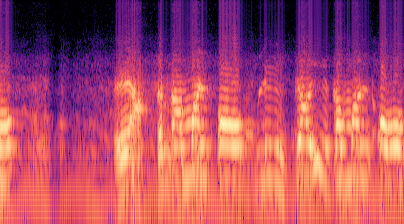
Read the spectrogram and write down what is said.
อก หลักกันกับมันออกดีใจกับมันออก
